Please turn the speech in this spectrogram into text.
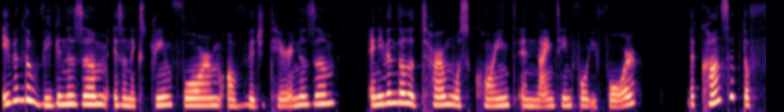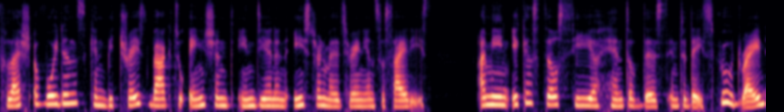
even though veganism is an extreme form of vegetarianism, and even though the term was coined in 1944, the concept of flesh avoidance can be traced back to ancient Indian and Eastern Mediterranean societies. I mean, you can still see a hint of this in today's food, right?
